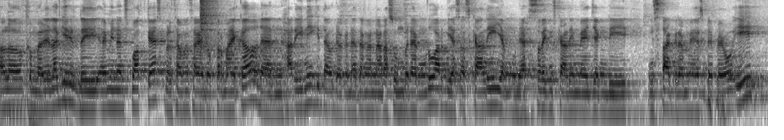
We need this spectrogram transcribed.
Halo, kembali lagi di Eminence Podcast bersama saya Dr. Michael dan hari ini kita udah kedatangan narasumber yang luar biasa sekali yang udah sering sekali mejeng di Instagramnya SPPOI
